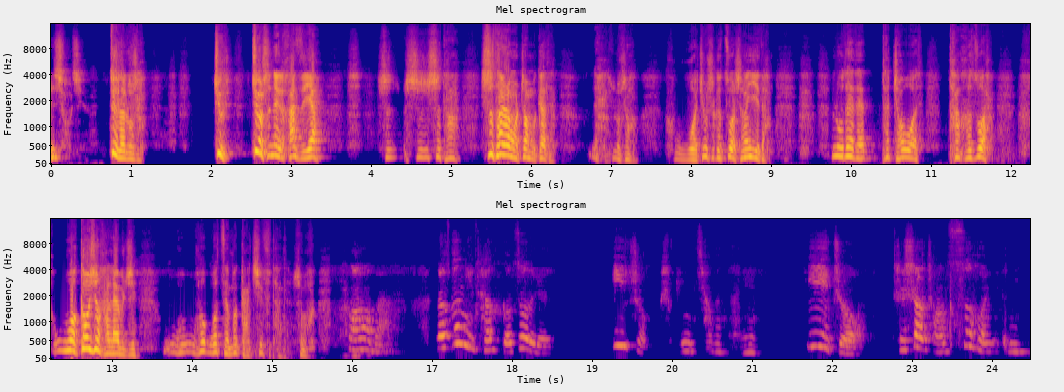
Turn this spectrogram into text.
韩小姐，对了，陆少，就就是那个韩子嫣，是是是她，是她让我这么干的。陆少，我就是个做生意的，陆太太她找我谈合作，我高兴还来不及，我我我怎么敢欺负她呢？是吧？黄老板，能跟你谈合作的人，一种是比你强的男人，一种是上床伺候你的女人。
